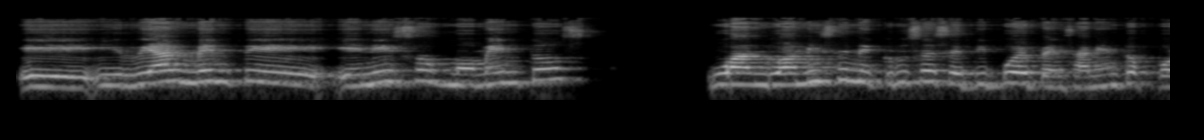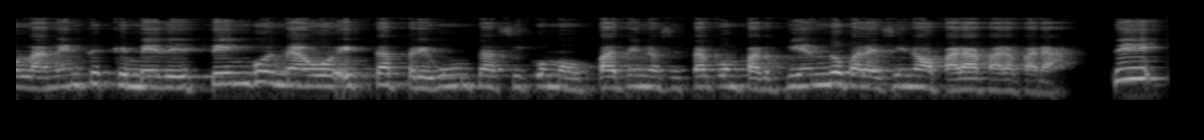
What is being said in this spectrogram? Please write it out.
Eh, y realmente en esos momentos, cuando a mí se me cruza ese tipo de pensamientos por la mente, que me detengo y me hago esta pregunta, así como Pati nos está compartiendo, para decir, no, para, para, para. ¿Qué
